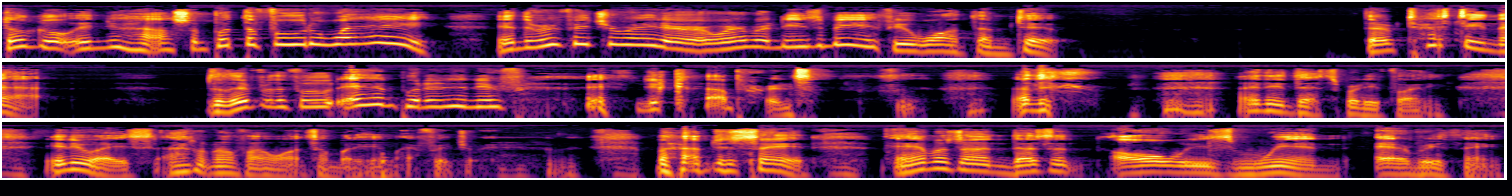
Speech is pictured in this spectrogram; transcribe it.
they'll go in your house and put the food away in the refrigerator or wherever it needs to be if you want them to. They're testing that. Deliver the food and put it in your in your cupboards. I think that's pretty funny. Anyways, I don't know if I want somebody in my refrigerator. But I'm just saying, Amazon doesn't always win everything.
